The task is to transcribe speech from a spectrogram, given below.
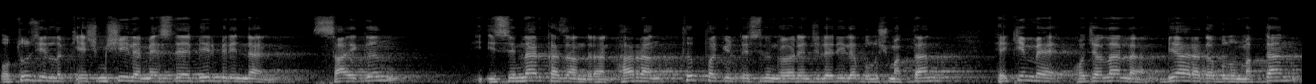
30 yıllık geçmişiyle mesleğe birbirinden saygın isimler kazandıran Harran Tıp Fakültesi'nin öğrencileriyle buluşmaktan hekim ve hocalarla bir arada bulunmaktan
